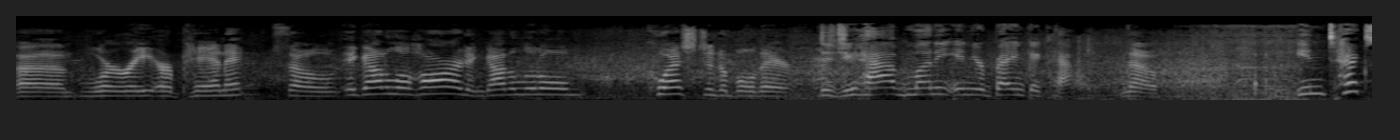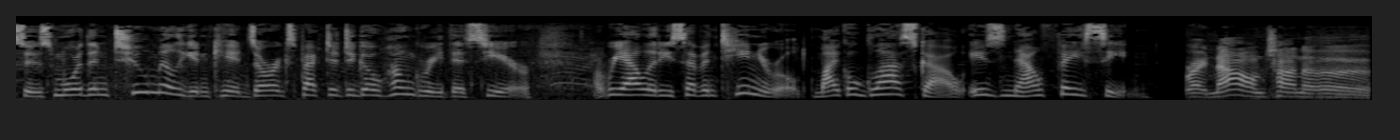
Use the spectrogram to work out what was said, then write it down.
uh, worry or panic. So it got a little hard and got a little questionable there. Did you have money in your bank account? No. In Texas, more than 2 million kids are expected to go hungry this year. A reality 17 year old, Michael Glasgow, is now facing. Right now, I'm trying to uh,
